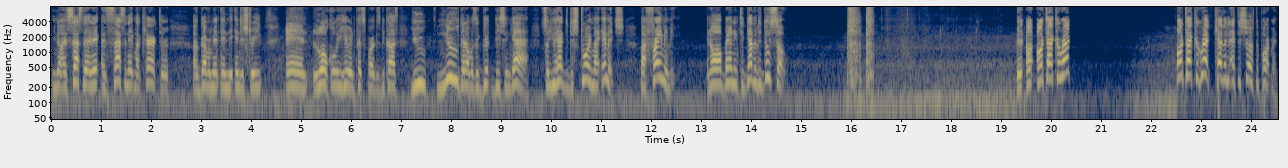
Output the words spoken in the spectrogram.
you know assassinate, assassinate my character, uh, government in the industry, and locally here in Pittsburgh is because you knew that I was a good, decent guy. So you had to destroy my image by framing me and all banding together to do so. Aren't I correct? Aren't I correct, Kevin, at the sheriff's department?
